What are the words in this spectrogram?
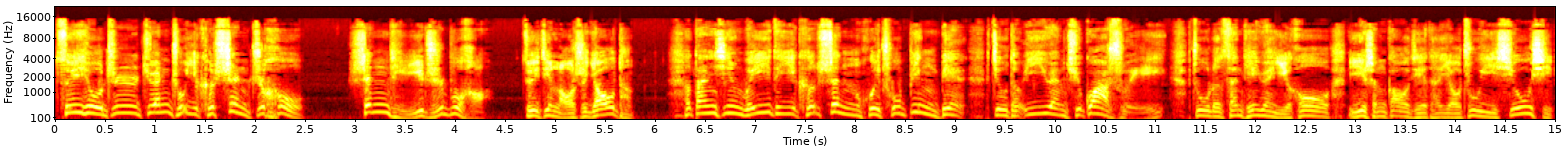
崔秀芝捐出一颗肾之后，身体一直不好。最近老是腰疼，他担心唯一的一颗肾会出病变，就到医院去挂水。住了三天院以后，医生告诫他要注意休息，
